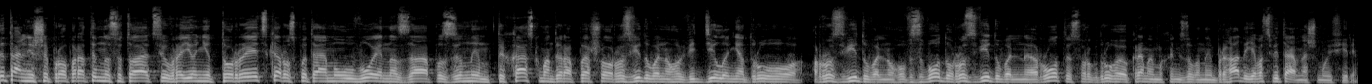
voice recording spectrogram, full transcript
Детальніше про оперативну ситуацію в районі Торецька розпитаємо у воїна за позивним Техас, командира першого розвідувального відділення другого розвідувального взводу розвідувальної роти 42-ї окремої механізованої бригади. Я вас вітаю в нашому ефірі.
